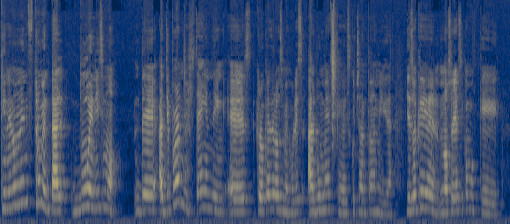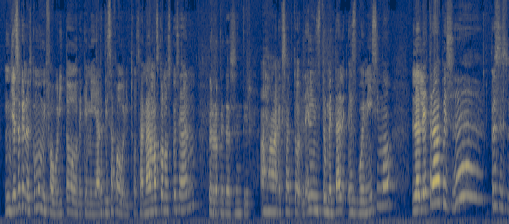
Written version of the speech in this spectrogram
tienen un instrumental buenísimo de A Deeper Understanding es, creo que es de los mejores álbumes que he escuchado en toda mi vida. Y eso que no soy así como que... Y eso que no es como mi favorito, de que mi artista favorito. O sea, nada más conozco ese álbum. Pero lo que te hace sentir. Ajá, exacto. El instrumental es buenísimo. La letra, pues, eh, pues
